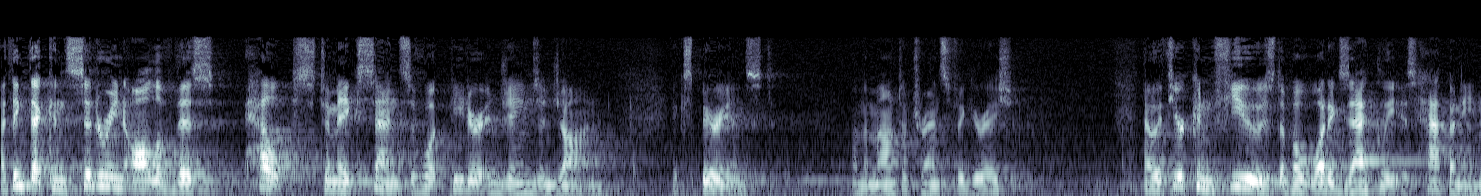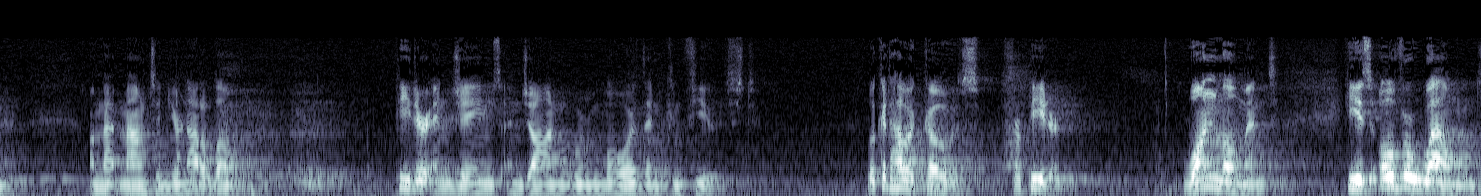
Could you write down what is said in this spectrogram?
I think that considering all of this helps to make sense of what Peter and James and John experienced on the Mount of Transfiguration. Now, if you're confused about what exactly is happening on that mountain, you're not alone. Peter and James and John were more than confused. Look at how it goes for Peter. One moment, he is overwhelmed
